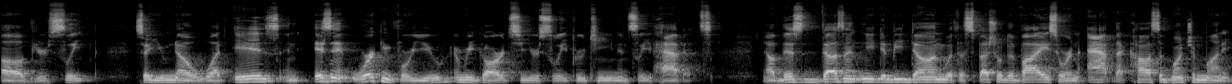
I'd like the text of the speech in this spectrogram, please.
of your sleep. So, you know what is and isn't working for you in regards to your sleep routine and sleep habits. Now, this doesn't need to be done with a special device or an app that costs a bunch of money.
